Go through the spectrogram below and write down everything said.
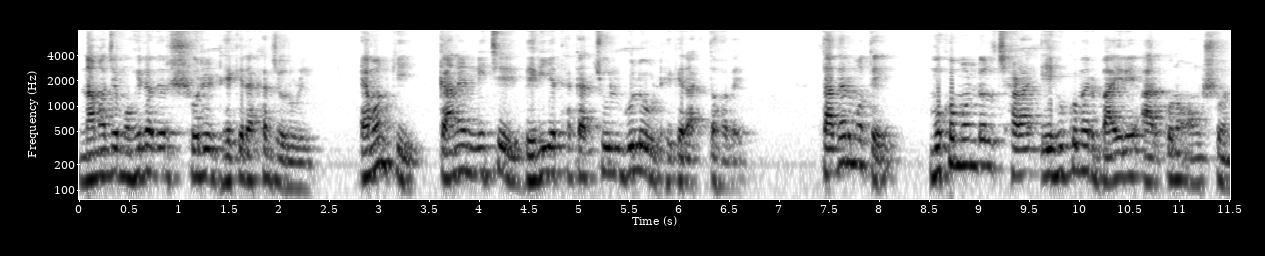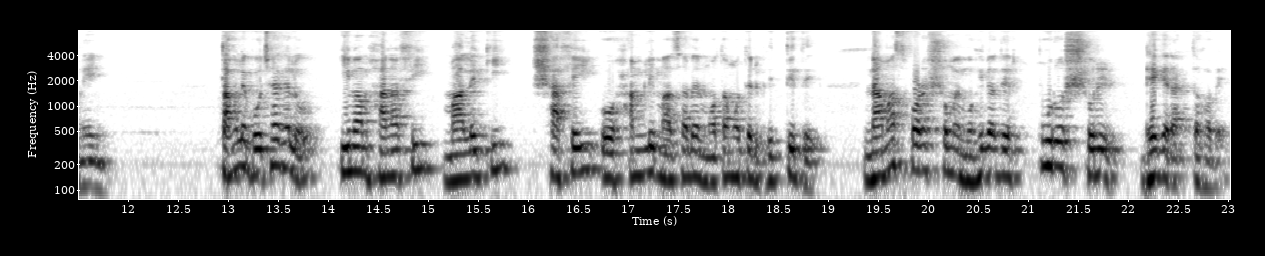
নামাজে মহিলাদের শরীর ঢেকে রাখা জরুরি। এমনকি কানের নিচে বেরিয়ে থাকা চুলগুলোও ঢেকে রাখতে হবে। তাদের মতে, মুখমণ্ডল ছাড়া এই হুকুমের বাইরে আর কোনো অংশ নেই। তাহলে বোঝা গেল ইমাম হানাফি, মালেকি শাফেই ও হামলি মাঝহাবের মতামতের ভিত্তিতে নামাজ পড়ার সময় মহিলাদের পুরো শরীর ঢেকে রাখতে হবে।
